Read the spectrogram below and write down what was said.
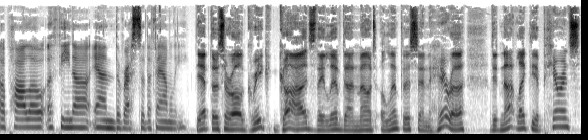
Apollo, Athena, and the rest of the family. Yep, those are all Greek gods. They lived on Mount Olympus, and Hera did not like the appearance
